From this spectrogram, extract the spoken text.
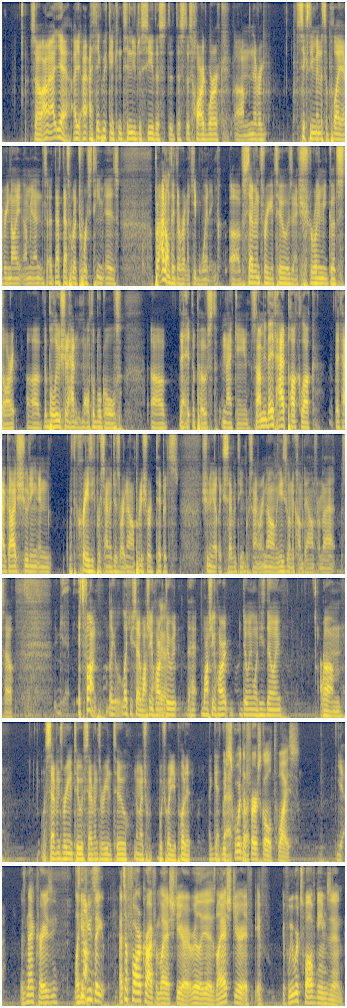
so I I- yeah, I, I- think we can continue to see this this this hard work. Um, never 60 minutes of play every night. I mean, and that, that's what a Torts team is. But I don't think they're going to keep winning. Uh, seven, three, and two is an extremely good start. Uh, the Blues should have had multiple goals uh, that hit the post in that game. So I mean, they've had puck luck. They've had guys shooting in with crazy percentages right now. I'm pretty sure Tippett's shooting at like 17% right now. I mean, he's going to come down from that. So it's fun. Like like you said, watching Hart Yeah. do watching Hart doing what he's doing. Um, seven three and two is seven three and two. No matter which way you put it, I get We that. scored the first goal twice. Yeah, Isn't that crazy? Like It's if you think that's a far cry from last year, it really is. Last year, if if if we were 12 games in,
